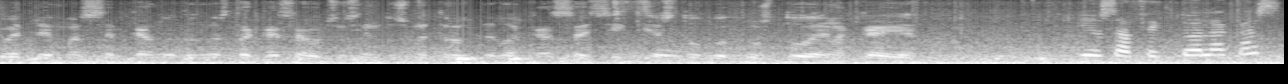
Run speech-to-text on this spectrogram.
Cohete más cercano de nuestra casa, 800 metros de la casa, y sí que Sí. estuve justo en la calle. ¿Y os afectó a la casa?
